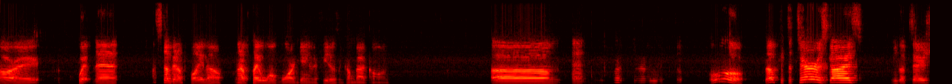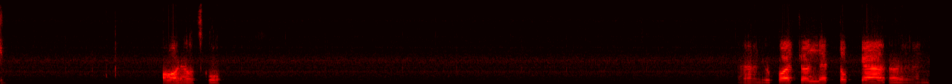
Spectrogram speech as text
Alright, equipment. I'm still gonna play though. I'm gonna play one more game if he doesn't come back on. Um, and oh, look, it's a terrorist, guys. He looks Asian. Oh, that looks cool. And you put your lips together and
